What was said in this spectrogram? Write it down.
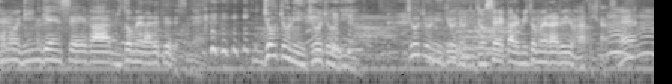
この人間性が認められてですね徐々に徐々に徐々に徐々に女性から認められるようになってきたんですね、うんうん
